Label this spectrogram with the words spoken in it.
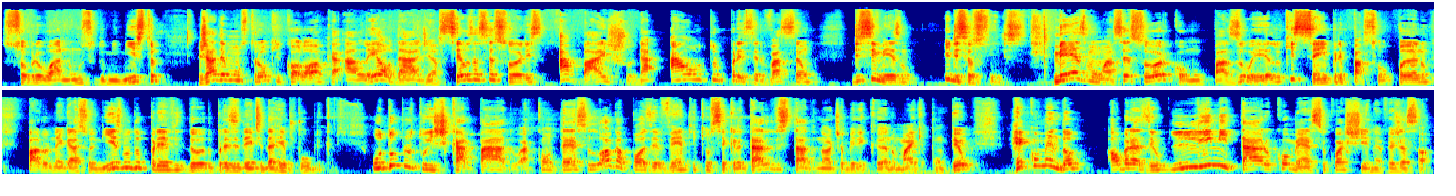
sobre o anúncio do ministro, já demonstrou que coloca a lealdade aos seus assessores abaixo da autopreservação de si mesmo e de seus filhos. Mesmo um assessor como Pazuello, que sempre passou pano para o negacionismo do, do, do presidente da República. O duplo twist carpado acontece logo após o evento em que o secretário de Estado norte-americano Mike Pompeo recomendou ao Brasil limitar o comércio com a China, veja só.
